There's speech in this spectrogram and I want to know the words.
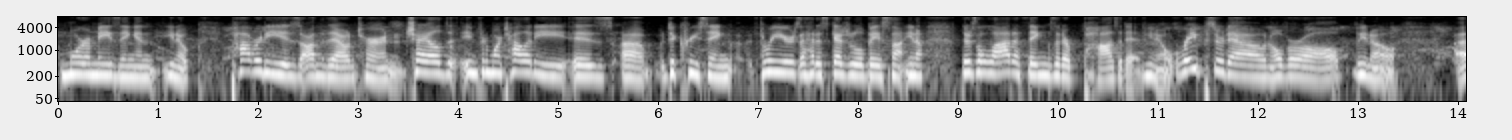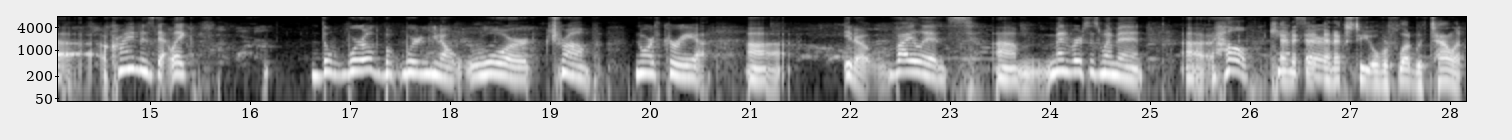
more amazing, and you know poverty is on the downturn, child infant mortality is um, decreasing three years ahead of schedule based on you know there's a lot of things that are positive. You know rapes are down overall. You know uh, crime is down. Like the world, we're you know war, Trump, North Korea, uh, you know violence, um, men versus women, uh, health, and, cancer. and NXT overflood with talent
